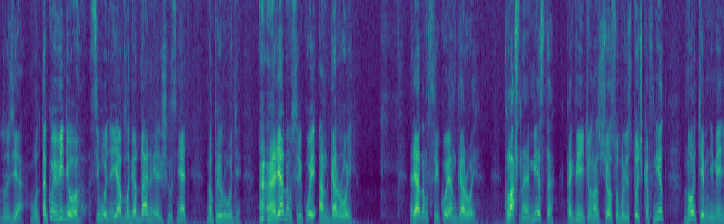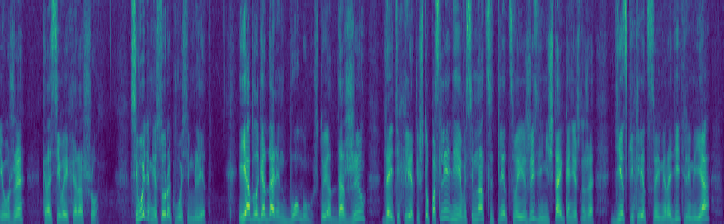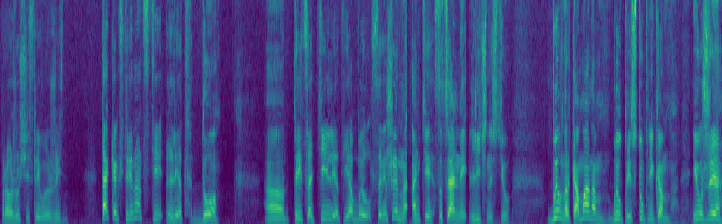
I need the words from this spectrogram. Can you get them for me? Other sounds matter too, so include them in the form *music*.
друзья, вот такое видео сегодня я благодарен, я решил снять на природе. *clears throat* Рядом с рекой Ангарой. Рядом с рекой Ангарой. Классное место. Как видите, у нас еще особо листочков нет, но тем не менее уже красиво и хорошо. Сегодня мне 48 лет. И я благодарен Богу, что я дожил до этих лет. И что последние 18 лет своей жизни, не считая, конечно же, детских лет с своими родителями, я провожу счастливую жизнь. Так как с 13 лет до 30 а, лет я был совершенно антисоциальной личностью. Был наркоманом, был преступником. И уже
